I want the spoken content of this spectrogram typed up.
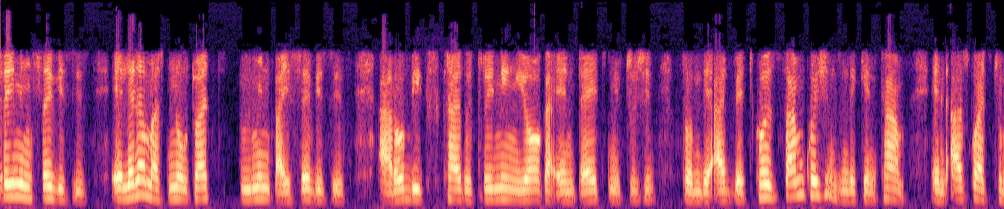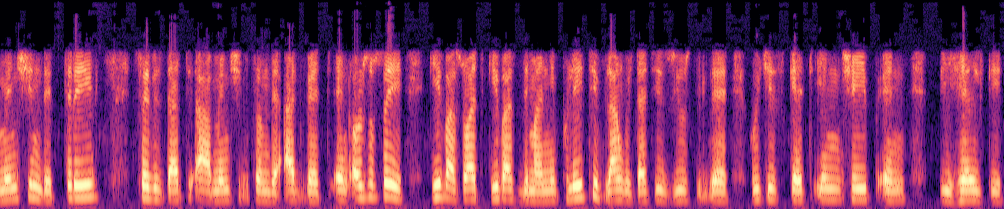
training services, a learner must know what we mean by services, aerobics, cardio training, yoga, and diet nutrition from the advert. Because some questions they can come and ask what to mention the three services that are mentioned from the advert, and also say give us what, give us the manipulative language that is used there, which is get in shape and be healthy.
